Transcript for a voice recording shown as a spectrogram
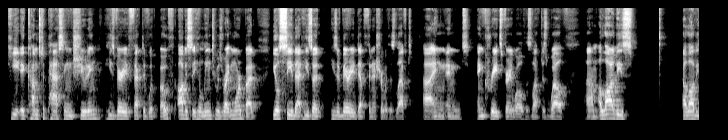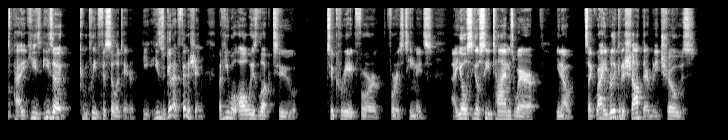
he it comes to passing and shooting, he's very effective with both. Obviously, he'll lean to his right more, but you'll see that he's a he's a very adept finisher with his left, uh, and and and creates very well with his left as well. Um, a lot of these, a lot of these, he's he's a complete facilitator. He he's good at finishing, but he will always look to to create for for his teammates. Uh, you'll you'll see times where you know it's like wow, he really could have shot there, but he chose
